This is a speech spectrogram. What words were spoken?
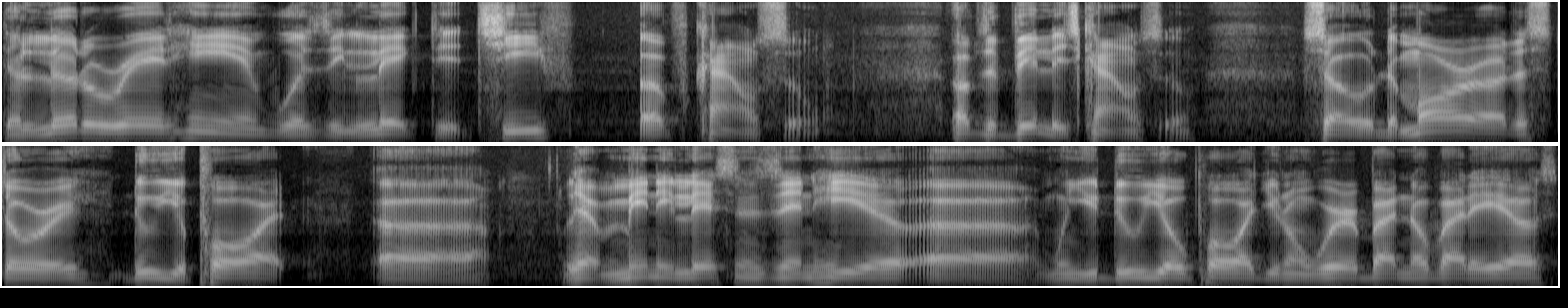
The Little Red Hen was elected chief of council, of the village council. So the moral of the story, do your part. Uh, there are many lessons in here. Uh, when you do your part, you don't worry about nobody else.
